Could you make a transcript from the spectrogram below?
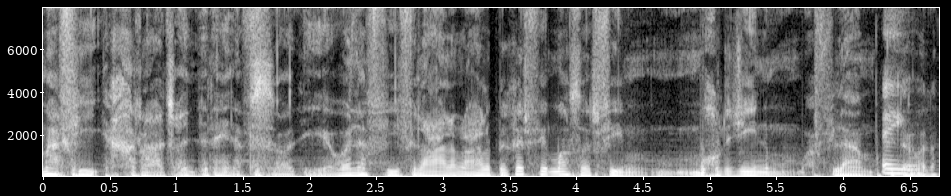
ما في إخراج عندنا هنا في السعودية ولا في في العالم العربي غير في مصر في مخرجين وأفلام كده أيوة. ولا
